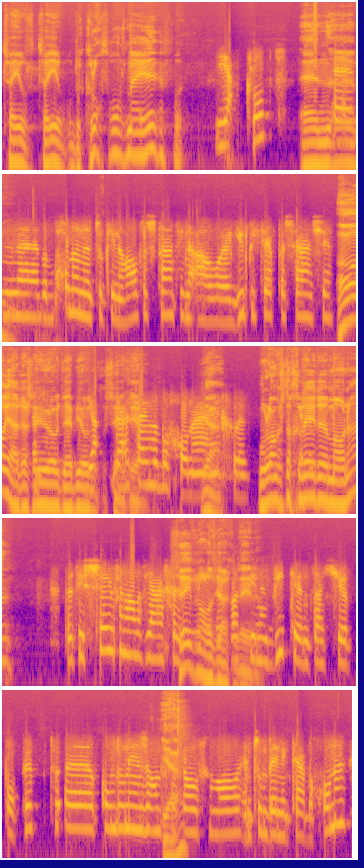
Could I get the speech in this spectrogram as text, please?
twee, of, twee op de krocht volgens mij, hè? Ja, klopt. En, En ehm, eh, we begonnen natuurlijk in de Haltestraat, in de oude Jupiterpassage. oh ja, daar, zijn jullie ook, daar heb je ook Ja, gezeten. daar ja. zijn we begonnen Ja. eigenlijk. Hoe lang is dat geleden, Mona? Dat is 7,5 jaar geleden. 7,5 jaar dat was geleden. in een weekend dat je pop-up eh, kon doen in Zandvoort Ja. overal. En toen ben ik daar begonnen.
